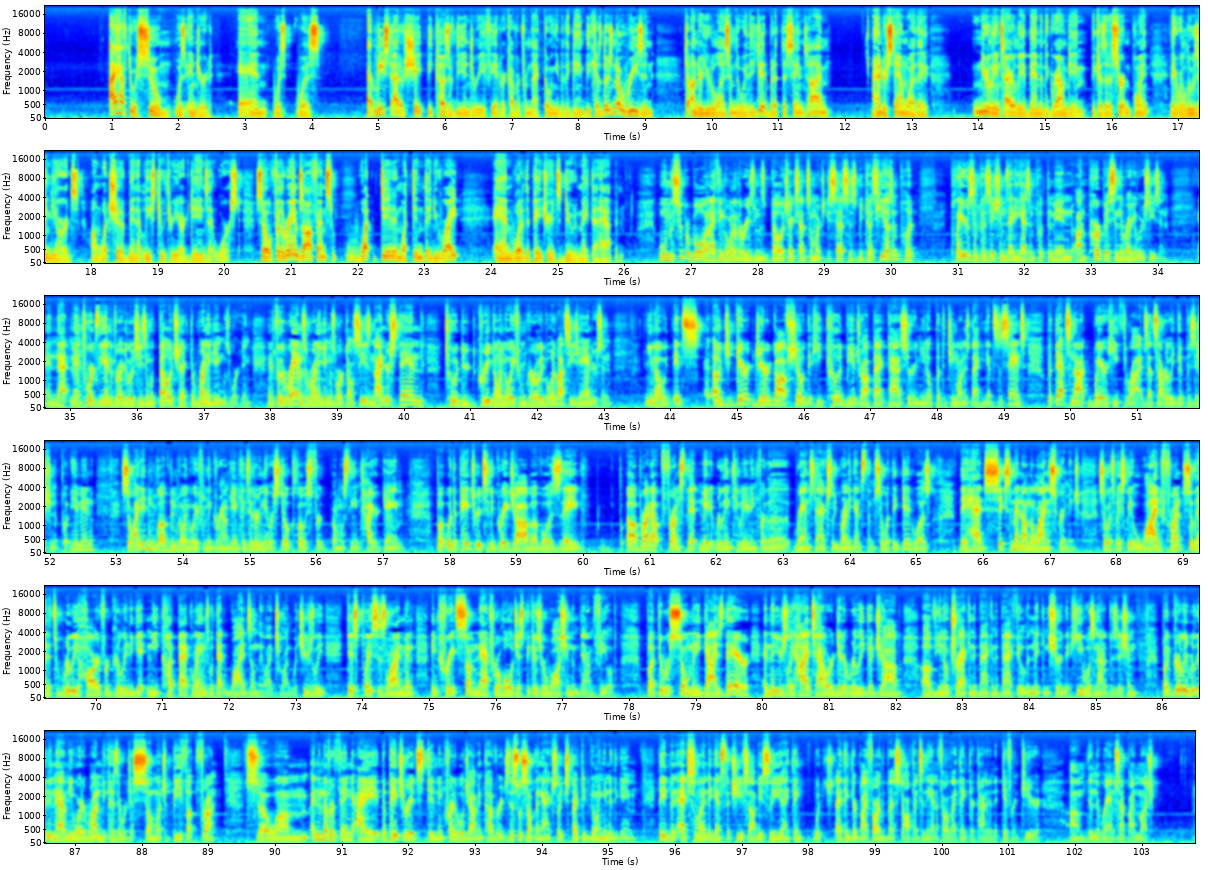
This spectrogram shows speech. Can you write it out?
I have to assume, was injured and was was at least out of shape because of the injury if he had recovered from that going into the game because there's no reason to underutilize him the way they did. But at the same time, I understand why they nearly entirely abandoned the ground game because at a certain point they were losing yards on what should have been at least two, three yard gains at worst. So for the Rams offense, what did and what didn't they do right? And what did the Patriots do to make that happen? Well, in the Super Bowl, and I think one of the reasons Belichick's had so much success is because he doesn't put players in positions that he hasn't put them in on purpose in the regular season. And that meant towards the end of the regular season with Belichick, the running game was working. And for the Rams, the running game has worked all season. I understand to a degree going away from Gurley, but what about CJ Anderson? You know, it's uh, Jared, Goff showed that he could be a drop back passer and you know put the team on his back against the Saints, but that's not where he thrives. That's not really a good position to put him in. So I didn't love them going away from the ground game, considering they were still close for almost the entire game. But what the Patriots did a great job of was they uh, brought out fronts that made it really intimidating for the Rams to actually run against them. So what they did was they had six men on the line of scrimmage. So it's basically a wide front so that it's really hard for Gurley to get any cutback lanes with that wide zone they like to run, which usually displaces linemen and creates some natural hole just because you're washing them downfield. But there were so many guys there, and then usually Hightower did a really good job of you know tracking the back in the backfield and making sure that he wasn't out of position. But Gurley really didn't have anywhere to run because there were just so much beef up front. So, um, and another thing, I the Patriots did an incredible job in coverage. This was something I actually expected going into the game. They'd been excellent against the Chiefs, obviously. I think, which I think they're by far the best offense in the NFL. I think they're kind of in a different tier um, than the Rams, not by much,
